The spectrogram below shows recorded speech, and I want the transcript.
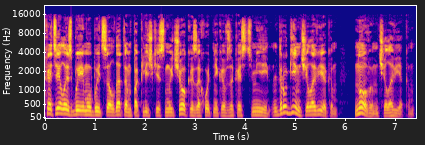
Хотелось бы ему быть солдатом по кличке Смычок из охотников за костьми, другим человеком, новым человеком.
